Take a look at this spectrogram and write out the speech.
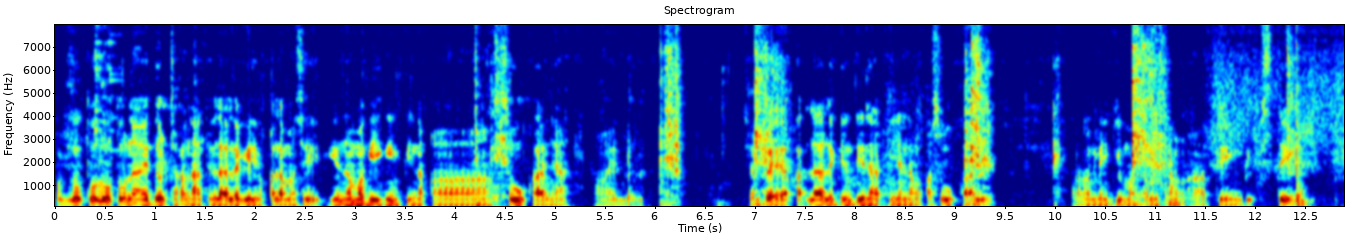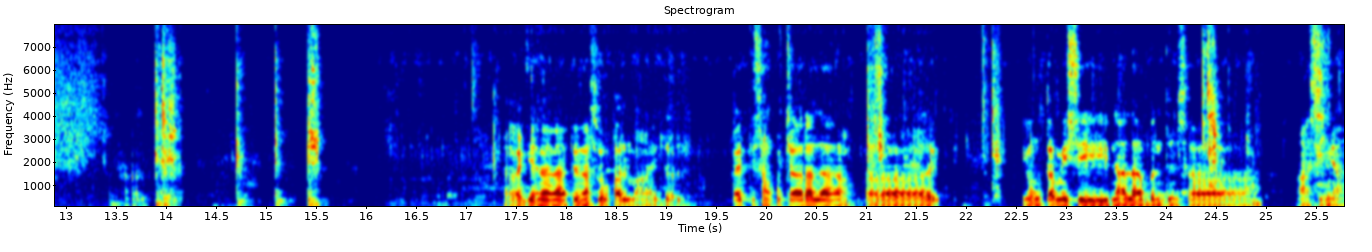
Pagluto-luto na idol, tsaka natin lalagay yung kalamansi. Yun ang magiging pinaka-suka niya, mga idol. Siyempre, lalagyan din natin yan ng asukal para medyo matamis ang ating beef steak. Lalagyan na natin ng asukal, mga idol. Kahit isang kutsara lang para yung tamis ay nalaban dun sa asim niya.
